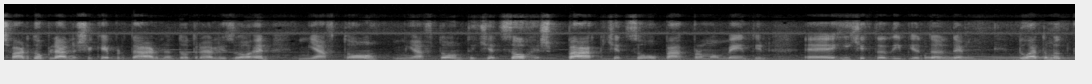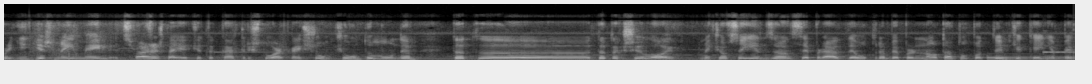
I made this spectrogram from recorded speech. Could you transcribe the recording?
Çfarëdo planesh që ke për të ardhmen do të realizohen. Mjafton, mjafton të qetësohesh pak, qetësohu pak për momentin, e hiqe këtë dhimbjen tënde. Dua të më të përgjigjesh në email çfarë është ajo që të ka trishtuar kaq shumë që unë të mundem të të të, të këshilloj. Në qoftë se je nxënëse pra dhe u trembe për notat, unë po të them që ke një pra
